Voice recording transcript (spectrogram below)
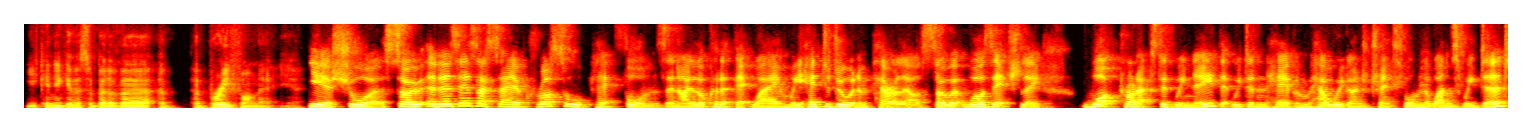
you, can you give us a bit of a, a, a, brief on that? Yeah. Yeah, sure. So it is, as I say, across all platforms, and I look at it that way. And we had to do it in parallel. So it was actually what products did we need that we didn't have, and how were we going to transform the ones we did.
